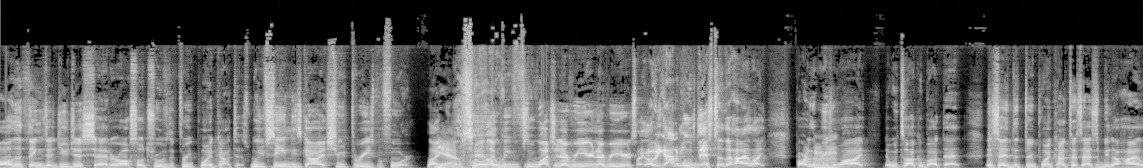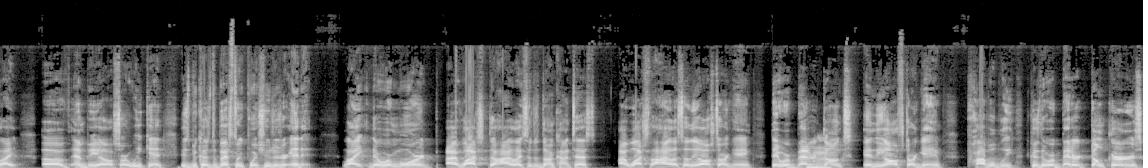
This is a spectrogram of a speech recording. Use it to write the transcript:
all the things that you just said are also true of the three point contest. We've seen these guys shoot threes before. Like, Yeah. you know what I'm saying? Like, we, we watch it every year, and every year it's like, oh, we got to move this to the highlight. Part of the reason mm-hmm. why that we talk about that and say the three point contest has to be the highlight of NBA All Star weekend is because the best three point shooters are in it. Like, there were more, I watched the highlights of the dunk contest. I watched the highlights of the All Star game. They were better mm-hmm. dunks in the All Star game, probably because there were better dunkers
